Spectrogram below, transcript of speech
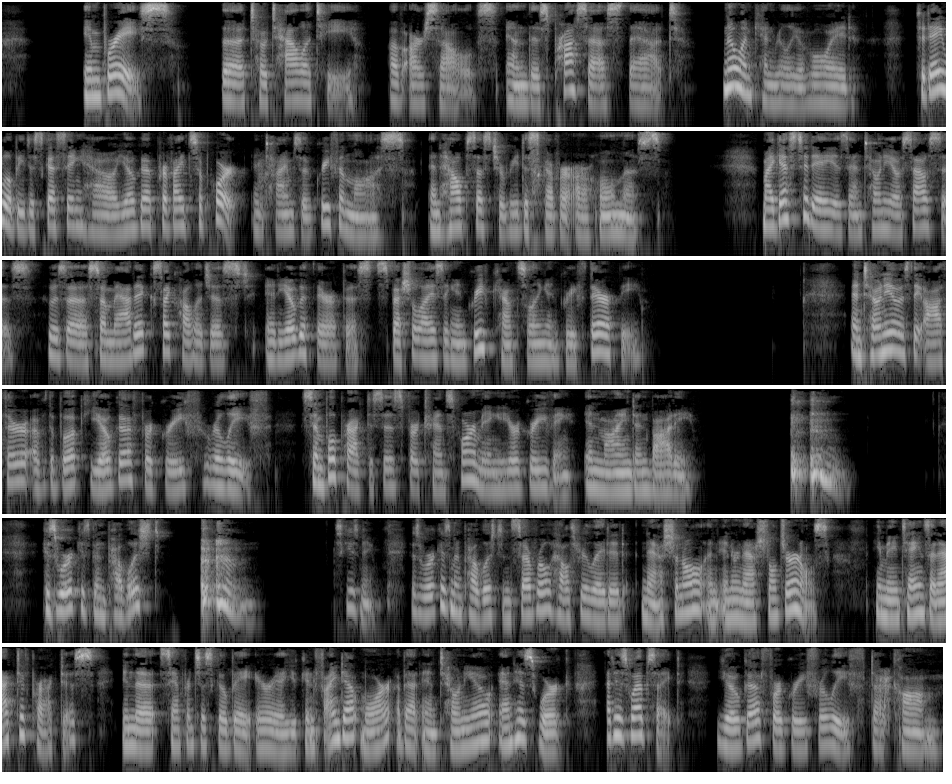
embrace the totality of ourselves and this process that no one can really avoid? Today we'll be discussing how yoga provides support in times of grief and loss and helps us to rediscover our wholeness. My guest today is Antonio Sausys, who is a somatic psychologist and yoga therapist specializing in grief counseling and grief therapy. Antonio is the author of the book Yoga for Grief Relief Simple Practices for Transforming Your Grieving in Mind and Body. His work has been published. excuse me. His work has been published in several health related national and international journals he maintains an active practice in the San Francisco Bay Area. You can find out more about Antonio and his work at his website, yogaforgriefrelief.com.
